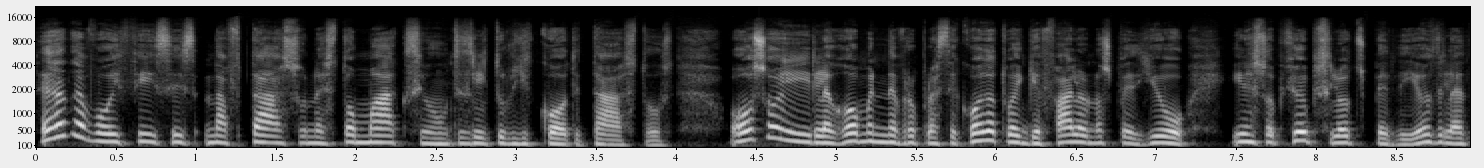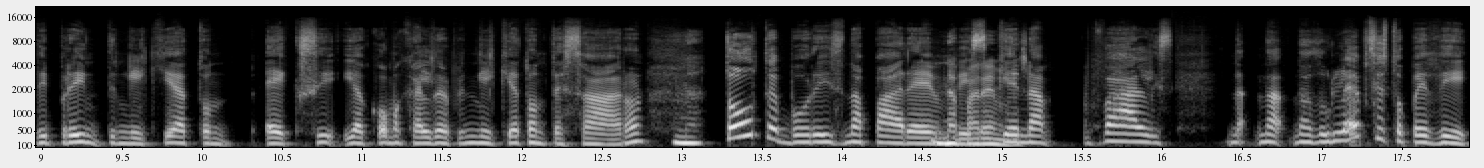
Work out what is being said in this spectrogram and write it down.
Δεν θα τα βοηθήσεις να φτάσουν στο μάξιμουμ της λειτουργικότητάς τους. Όσο η λεγόμενη νευροπλαστικότητα του εγκεφάλου ενός παιδιού είναι στο πιο υψηλό του πεδίο, δηλαδή πριν την ηλικία των 6 ή ακόμα καλύτερα πριν την ηλικία των 4, Ναι. τότε μπορείς να παρέμβεις, Να παρέμβεις. και να βάλεις, να, να, να δουλέψεις το παιδί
